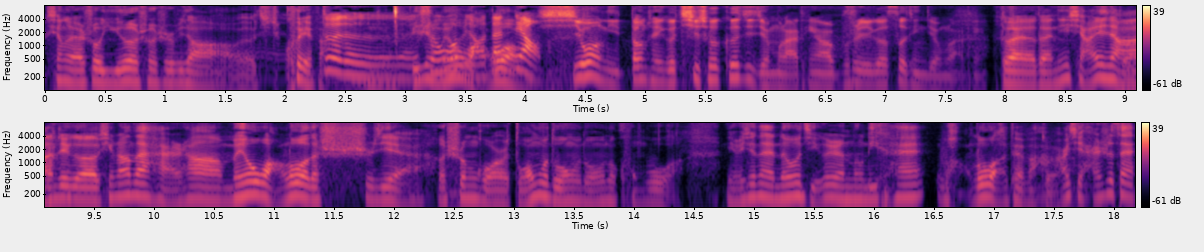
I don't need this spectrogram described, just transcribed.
相对来说，娱乐设施比较匮乏。对对对对对，生活比较单调。希望你当成一个汽车科技节目来听，而不是一个色情节目来听。对对对，你想一想啊，这个平常在海上没有网络的世界和生活，多么多么多么的恐怖！你们现在能有几个人能离开网络，对吧？对。而且还是在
